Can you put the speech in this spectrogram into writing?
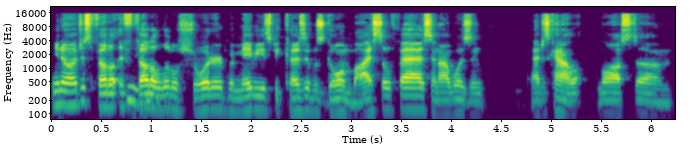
You know, it just felt. It felt a little shorter, but maybe it's because it was going by so fast, and I wasn't. I just kind of lost. Um,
